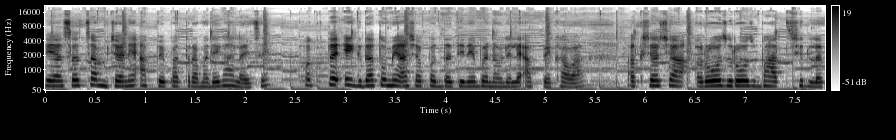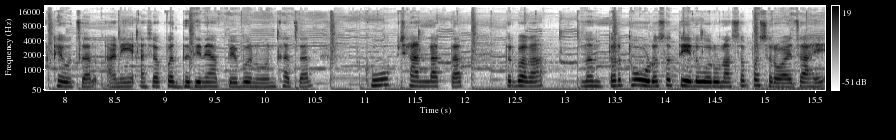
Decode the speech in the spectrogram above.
ते असं चमच्याने आप्पे पात्रामध्ये घालायचे. फक्त एकदा तुम्ही अशा पद्धतीने बनवलेले आप्पे खावा. अक्षरशः रोज रोज भात शिल्लक ठेवचाल आणि अशा पद्धतीने आप्पे बनवून खाचाल. खूप छान लागतात. तर बघा नंतर थोडंसं तेल वरून असं पसरवायचं आहे.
